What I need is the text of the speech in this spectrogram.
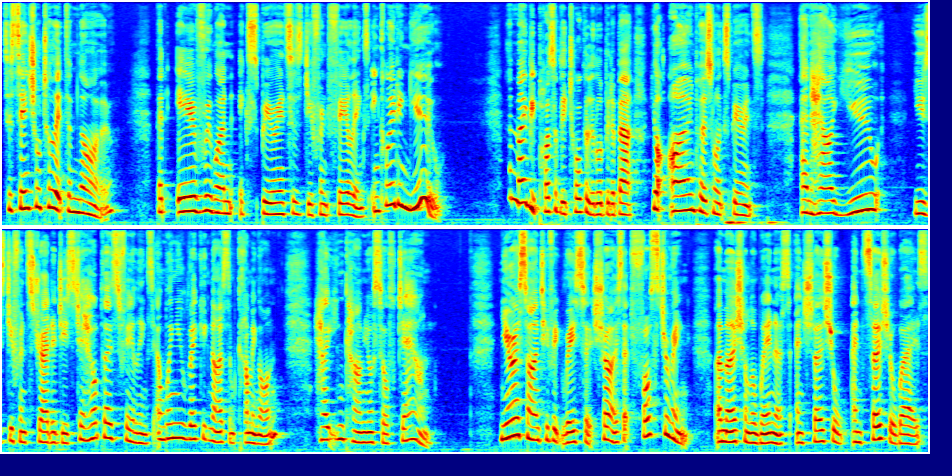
It's essential to let them know that everyone experiences different feelings, including you. And maybe possibly talk a little bit about your own personal experience and how you use different strategies to help those feelings. And when you recognize them coming on, how you can calm yourself down. Neuroscientific research shows that fostering emotional awareness and social and social ways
